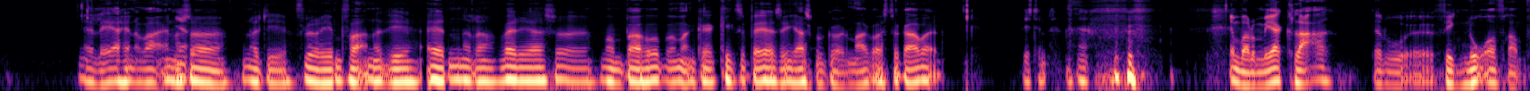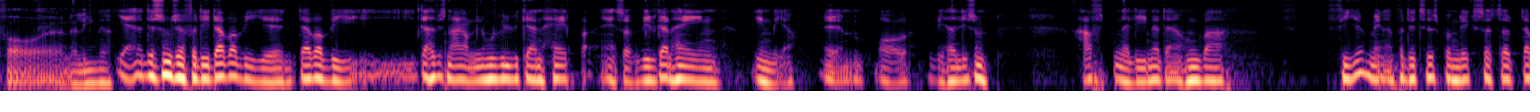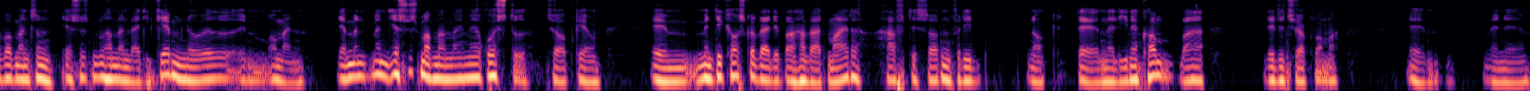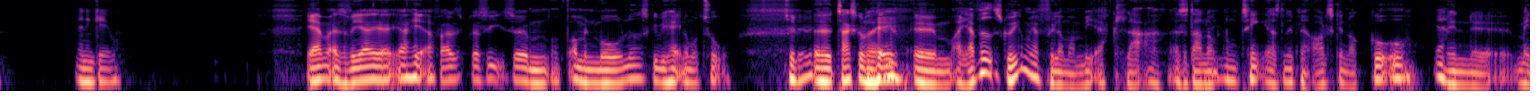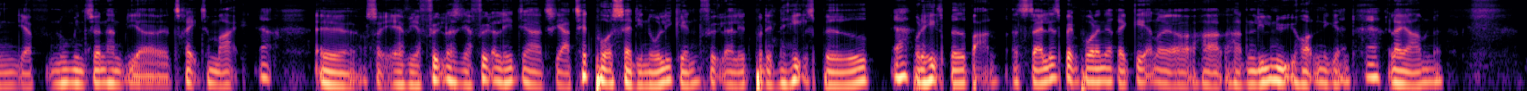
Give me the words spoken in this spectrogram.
Jeg lærer hen ad vejen, ja. Og så når de flytter hjemmefra, når de er 18 eller hvad det er, så øh, må man bare håbe, at man kan kigge tilbage og sige, jeg skulle gøre et meget godt stykke arbejde. Bestemt. Ja. Jamen, var du mere klar, da du øh, fik Nord frem for øh, Nalina? ja, det synes jeg, fordi der var vi, øh, der var vi, der havde vi snakket om, nu ville vi gerne have, altså vi ville gerne have en, en mere. Øhm, og vi havde ligesom haft Nalina der, hun var fire, mener på det tidspunkt, ikke? Så, så der var man sådan, jeg synes, nu har man været igennem noget, øhm, og man, ja, man, man, jeg synes, man man var mere rystet til opgaven. Øhm, men det kan også godt være, at det bare har været mig, der har haft det sådan, fordi nok, da Nalina kom, var lidt et chok for mig. Øhm, men, øh, men en gave. Ja, altså, for jeg, jeg, jeg er her faktisk præcis øhm, om en måned, skal vi have nummer to. Tillykke. Øh, tak skal du have. øhm, og jeg ved sgu ikke, om jeg føler mig mere klar. Altså, der er nok nogle ting, jeg er sådan lidt mere, åh, det skal nok gå. Ja. Men, øh, men jeg, nu min søn, han bliver 3 til maj. Ja. Øh, så jeg, jeg, føler, jeg føler lidt, jeg, jeg er tæt på at sætte i nul igen, føler jeg lidt på den helt spæde, Ja. på det helt spæde barn. Altså, så jeg er lidt spændt på, hvordan jeg reagerer, når jeg har, har den lille ny i hånden igen, Ja. eller i armene.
